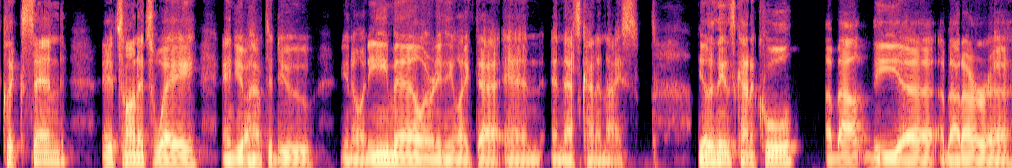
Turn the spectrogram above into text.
click send. It's on its way, and you don't have to do you know an email or anything like that. And and that's kind of nice. The other thing that's kind of cool about the uh, about our uh,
